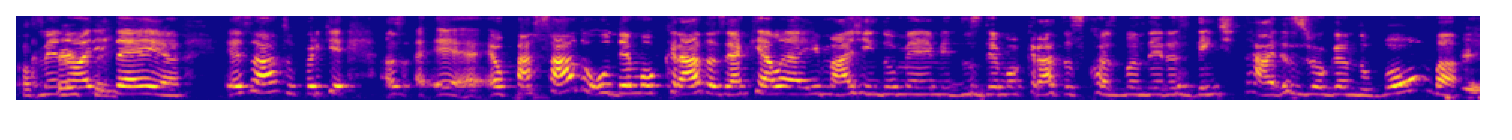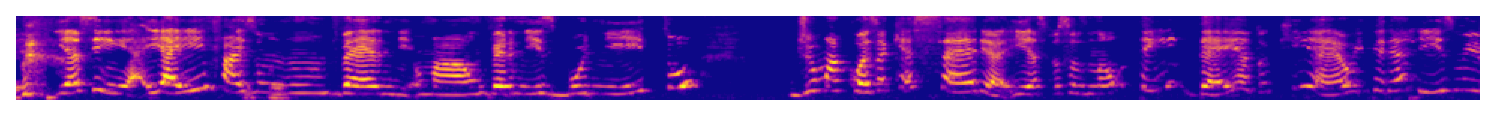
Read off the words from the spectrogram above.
a menor ideia. Exato, porque é, é, o passado, o democratas é aquela imagem do meme dos democratas com as bandeiras identitárias jogando bomba. É. E assim, e aí faz um, um, verni, uma, um verniz bonito de uma coisa que é séria e as pessoas não têm ideia do que é o imperialismo e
